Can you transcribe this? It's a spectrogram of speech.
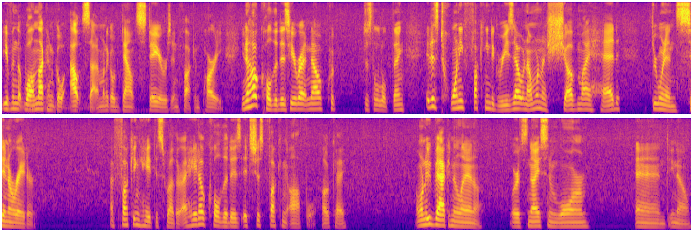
Even though, well, I'm not gonna go outside. I'm gonna go downstairs and fucking party. You know how cold it is here right now? Quick just a little thing. It is 20 fucking degrees out and I want to shove my head through an incinerator. I fucking hate this weather. I hate how cold it is. It's just fucking awful, okay? I want to be back in Atlanta where it's nice and warm and, you know,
